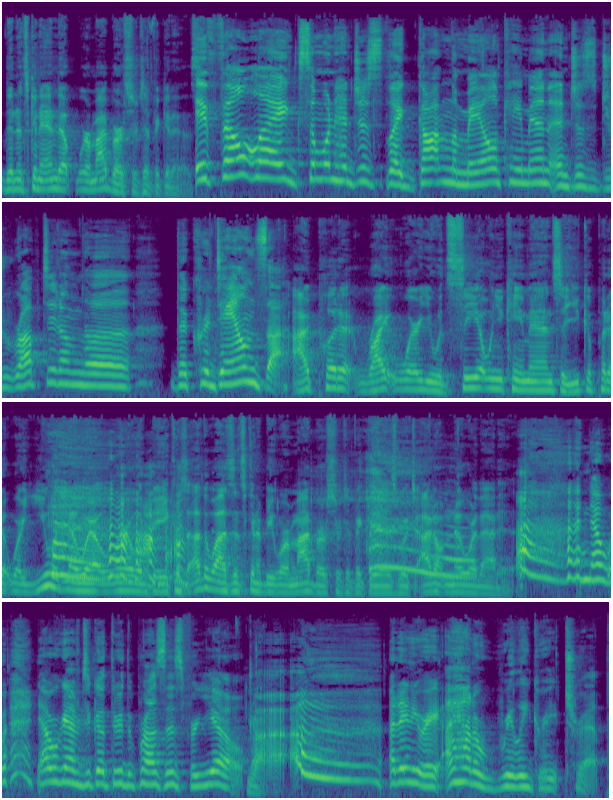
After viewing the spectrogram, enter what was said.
then it's going to end up where my birth certificate is. It felt like someone had just like gotten the mail, came in and just dropped it on the the credenza. I put it right where you would see it when you came in, so you could put it where you would know where, where it would be. Because otherwise, it's going to be where my birth certificate is, which I don't know where that is. now, we're, now we're gonna have to go through the process for you. At any rate, I had a really great trip.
